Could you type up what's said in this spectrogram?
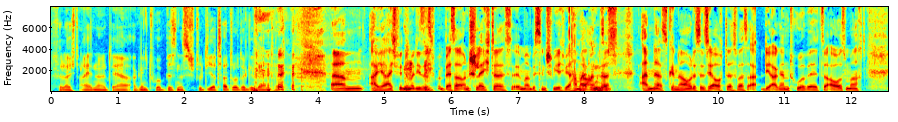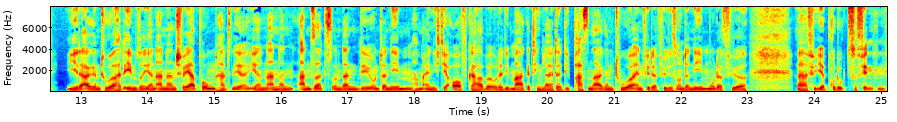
vielleicht einer, der Agenturbusiness studiert hat oder gelernt hat? ähm, ah ja, ich finde immer dieses besser und schlechter ist immer ein bisschen schwierig. Wir haben oder halt anders. Unseren, anders, genau. Das ist ja auch das, was die Agenturwelt so ausmacht jede Agentur hat eben so ihren anderen Schwerpunkt, hat ihren anderen Ansatz und dann die Unternehmen haben eigentlich die Aufgabe oder die Marketingleiter die passende Agentur entweder für das Unternehmen oder für, äh, für ihr Produkt zu finden.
